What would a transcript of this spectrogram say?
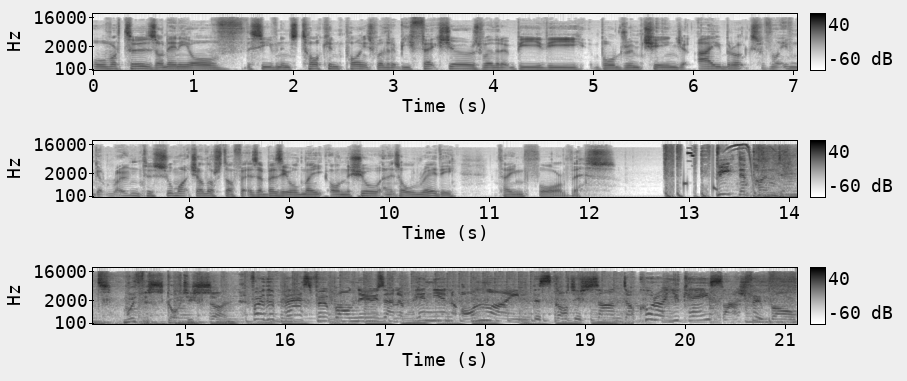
over to us on any of this evening's talking points, whether it be fixtures, whether it be the boardroom change at Ibrox. We've not even got round to so much other stuff. It is a busy old night on the show, and it's already time for this. Beat the Pundit with the Scottish Sun. For the best football news and opinion online, thescottishsun.co.uk slash football.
